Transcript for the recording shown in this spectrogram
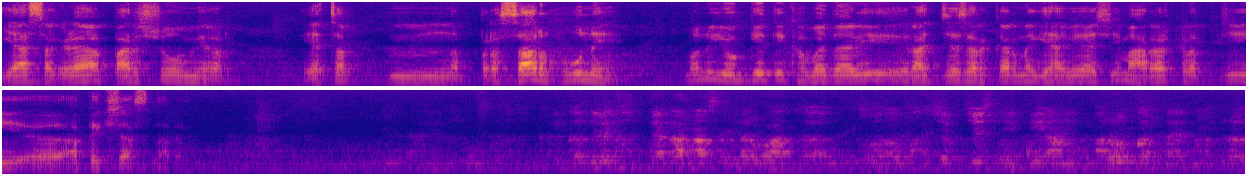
या सगळ्या पार्श्वभूमीवर याचा प्रसार होऊ नये म्हणून योग्य ती खबरदारी राज्य सरकारनं घ्यावी अशी महाराष्ट्राची अपेक्षा असणार आहे. एकंदरीत हत्याकांडासंदर्भात भाजपचेच नेते आरोप करतायत मात्र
